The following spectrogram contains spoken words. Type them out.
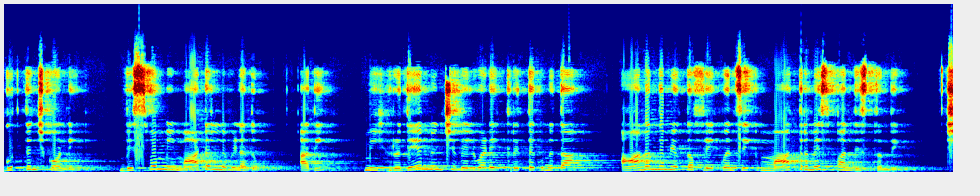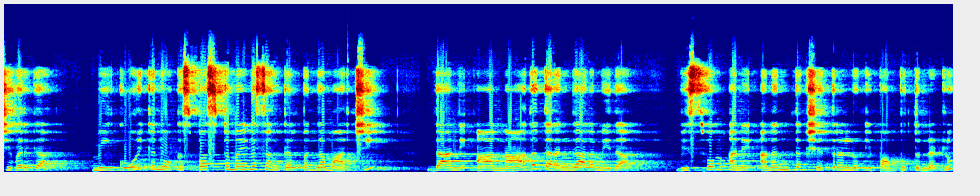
గుర్తుంచుకోండి విశ్వం మీ మాటలను వినదు. అది మీ హృదయం నుంచి వెలువడే కృతజ్ఞత ఆనందం యొక్క ఫ్రీక్వెన్సీకి మాత్రమే స్పందిస్తుంది. చివరిగా మీ కోరికను ఒక స్పష్టమైన సంకల్పంగా మార్చి దాన్ని ఆ నాద తరంగాల మీద విశ్వం అనే అనంత క్షేత్రంలోకి పంపుతున్నట్లు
